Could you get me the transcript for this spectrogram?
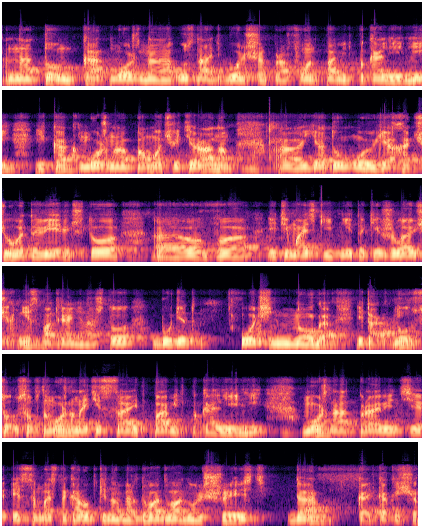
на том, как можно узнать больше про фонд «Память поколений» и как можно помочь ветеранам. Я думаю, я хочу в это верить, что в эти майские дни таких желающих, несмотря ни на что, будет очень много. Итак, ну, собственно, можно найти сайт «Память поколений», можно отправить смс на короткий номер 2206, да, Кать, как еще?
